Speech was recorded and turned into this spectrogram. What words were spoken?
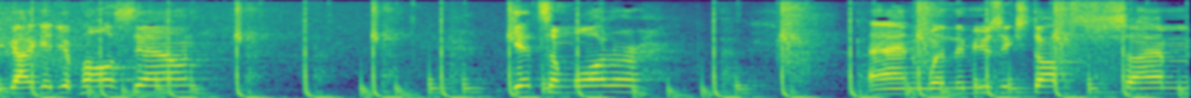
You gotta get your pulse down, get some water, and when the music stops, I'm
